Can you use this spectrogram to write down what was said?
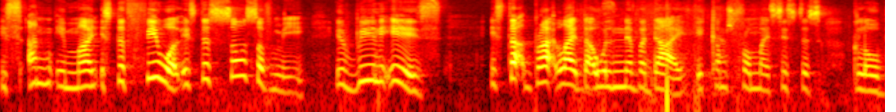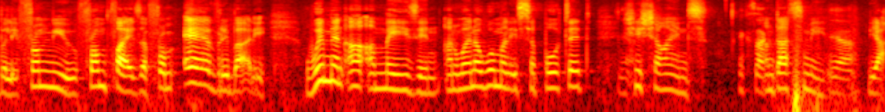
is unimaginable. It's the fuel. It's the source of me. It really is. It's that bright light that will never die. It comes from my sisters globally, from you, from Faiza, from everybody. Women are amazing, and when a woman is supported, she shines. Exactly. And that's me. Yeah. Yeah.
